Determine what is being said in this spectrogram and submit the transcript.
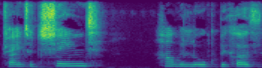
trying to change how we look because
